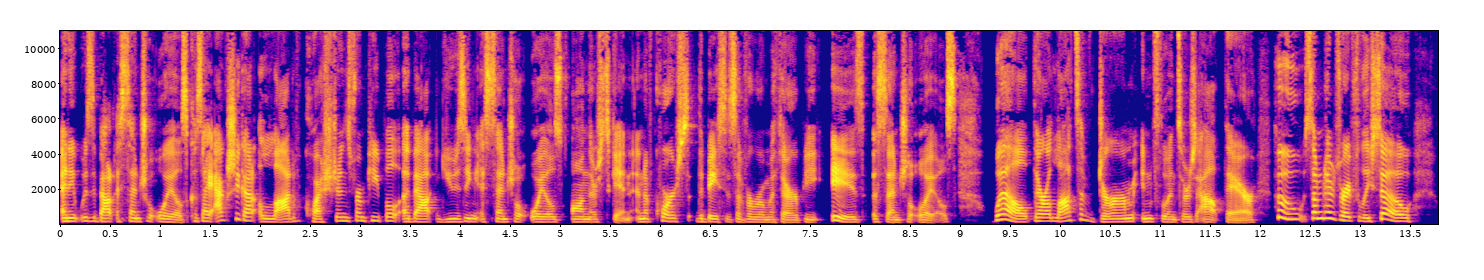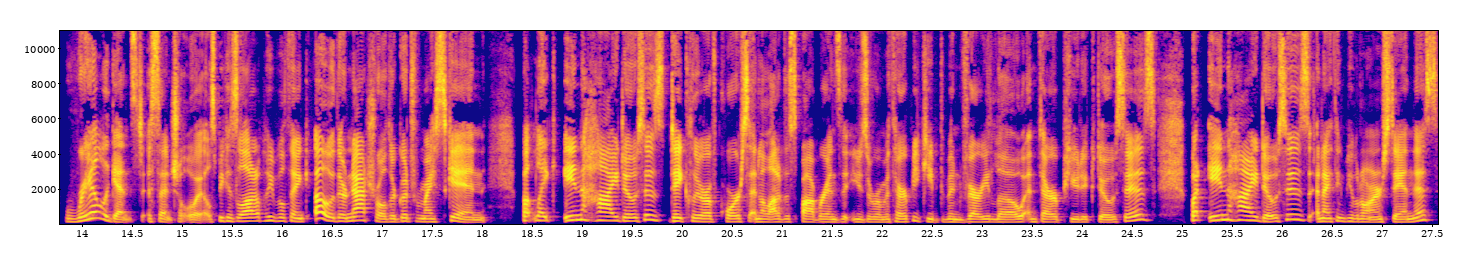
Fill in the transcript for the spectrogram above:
and it was about essential oils because I actually got a lot of questions from people about using essential oils on their skin. And of course, the basis of aromatherapy is essential oils. Well, there are lots of derm influencers out there who, sometimes rightfully so, rail against essential oils because a lot of people think, oh, they're natural, they're good for my skin. But like in high doses, Decléor, of course, and a lot of the spa brands that use aromatherapy keep them in very low and therapeutic doses. But in high doses, and I think people don't understand this,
